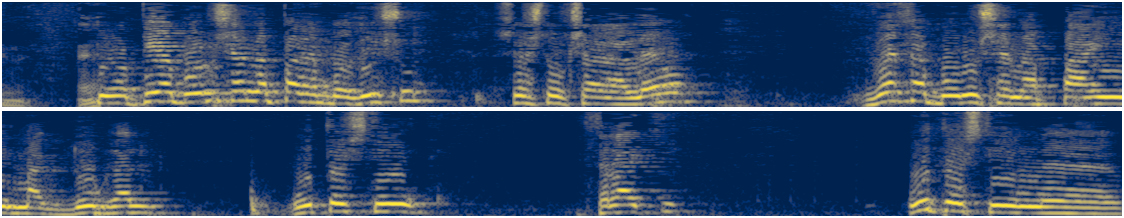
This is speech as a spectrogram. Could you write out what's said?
είναι. Ε. Την οποία μπορούσαν να παρεμποδίσουν, σας το ξαναλέω, δεν θα μπορούσε να πάει η Μακδούγκαλ ούτε στην Θράκη, ούτε στην ε,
